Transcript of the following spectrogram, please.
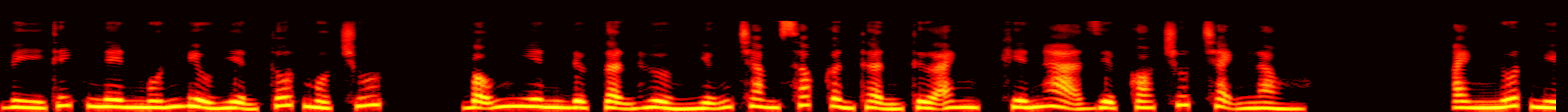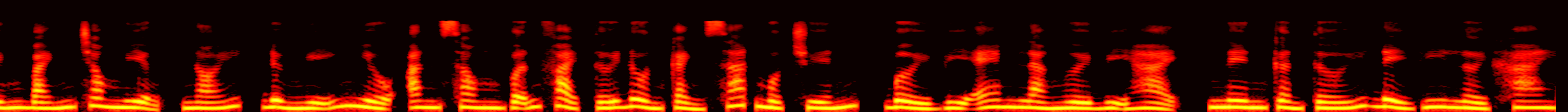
Vì thích nên muốn biểu hiện tốt một chút, bỗng nhiên được tận hưởng những chăm sóc cẩn thận từ anh, khiến Hạ Diệp có chút chạnh lòng. Anh nuốt miếng bánh trong miệng, nói, đừng nghĩ nhiều, ăn xong vẫn phải tới đồn cảnh sát một chuyến, bởi vì em là người bị hại, nên cần tới để ghi lời khai.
